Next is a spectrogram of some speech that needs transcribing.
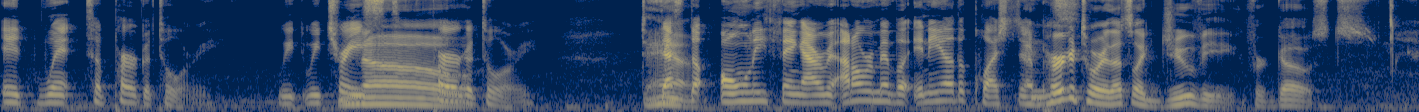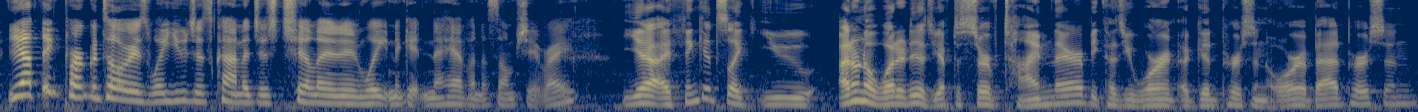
it went to purgatory. We we traced No. purgatory. Damn. That's the only thing I remember. I don't remember any other questions. and purgatory that's like juvie for ghosts. Yeah, I think purgatory is where you just kind of just chilling and waiting to get into heaven or some shit, right? Yeah, I think it's like you I don't know what it is. You have to serve time there because you weren't a good person or a bad person.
